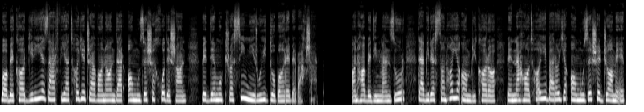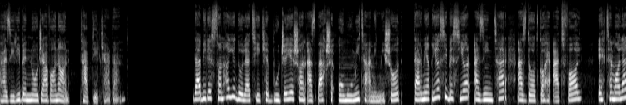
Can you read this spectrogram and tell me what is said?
با بکارگیری ظرفیت‌های جوانان در آموزش خودشان به دموکراسی نیروی دوباره ببخشد. آنها بدین منظور دبیرستانهای آمریکا را به نهادهایی برای آموزش جامعه پذیری به نوجوانان تبدیل کردند. دبیرستانهای دولتی که بودجهشان از بخش عمومی تأمین می‌شد، در مقیاسی بسیار عظیمتر از دادگاه اطفال، احتمالاً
